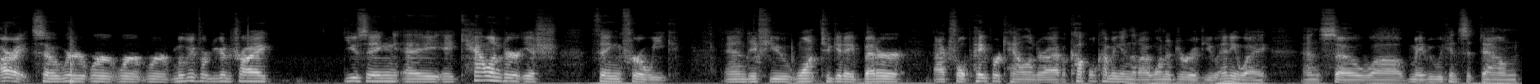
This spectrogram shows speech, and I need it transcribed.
all right. So we're we're we're we're moving forward. You're going to try using a a calendar ish thing for a week, and if you want to get a better actual paper calendar, I have a couple coming in that I wanted to review anyway, and so uh, maybe we can sit down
